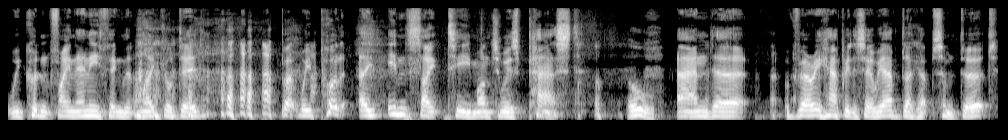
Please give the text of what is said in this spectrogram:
we couldn't find anything that Michael did. but we put an insight team onto his past. Ooh. And uh, very happy to say we have dug up some dirt.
